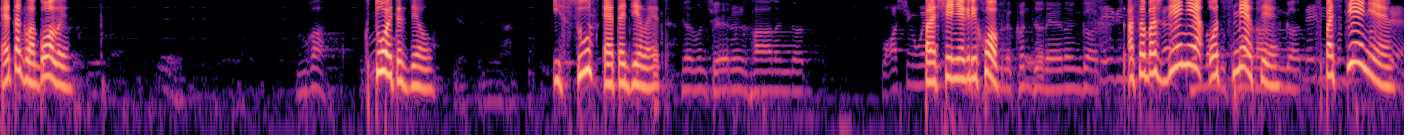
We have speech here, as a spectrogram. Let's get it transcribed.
Это глаголы. Кто это сделал? Иисус это делает. Прощение грехов, освобождение от смерти, спасение,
